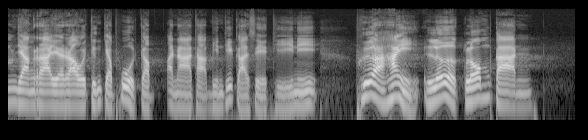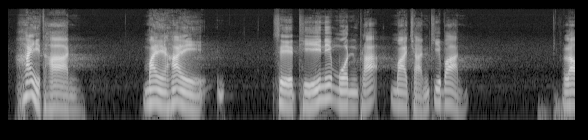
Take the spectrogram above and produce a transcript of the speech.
ำอย่างไรเราถึงจะพูดกับอนาถบินทิกาเศรษฐีนี้ เพื่อให้เลิกล้มการให้ทาน ไม่ให้เศรษฐีนิมนต์พระมาฉันที่บ้าน เรา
